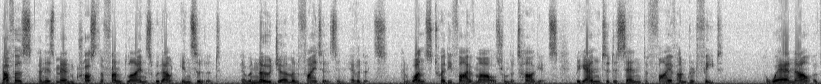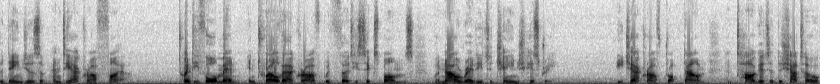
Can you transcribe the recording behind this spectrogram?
Duffus and his men crossed the front lines without incident. There were no German fighters in evidence, and once 25 miles from the targets, began to descend to 500 feet, aware now of the dangers of anti-aircraft fire. 24 men in 12 aircraft with 36 bombs were now ready to change history. Each aircraft dropped down and targeted the chateau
